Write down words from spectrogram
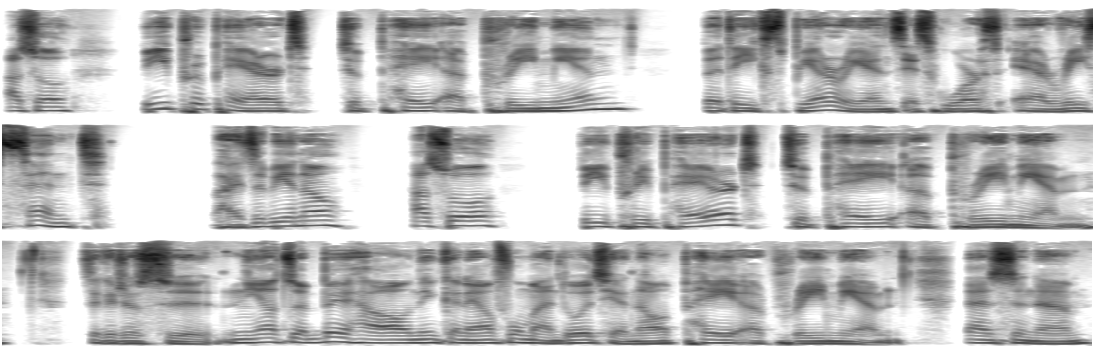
他说：“Be prepared to pay a premium, but the experience is worth every cent。”来这边呢，他说。Be prepared to pay a premium，这个就是你要准备好，你可能要付蛮多钱哦。Pay a premium，但是呢，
